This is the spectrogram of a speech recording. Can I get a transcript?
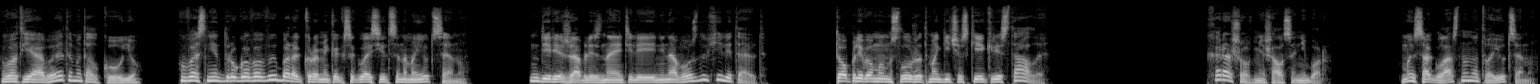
Вот я об этом и толкую. У вас нет другого выбора, кроме как согласиться на мою цену. Дирижабли, знаете ли, не на воздухе летают. Топливом им служат магические кристаллы. Хорошо, вмешался Небор. Мы согласны на твою цену.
